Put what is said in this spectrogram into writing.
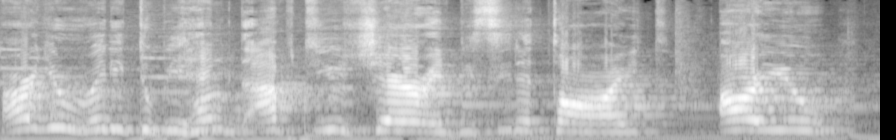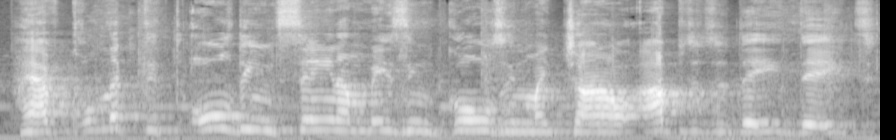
are you ready to be hanged up to your chair and be seated tight? Are you? I have collected all the insane amazing goals in my channel up to today's date.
